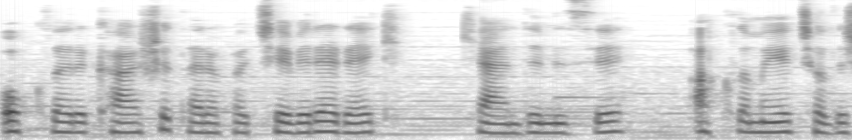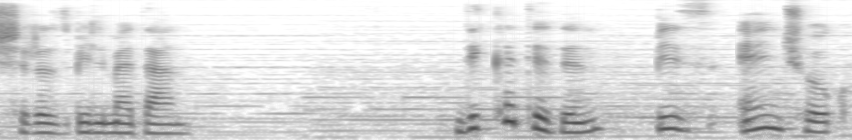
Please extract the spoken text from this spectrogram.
okları karşı tarafa çevirerek kendimizi aklamaya çalışırız bilmeden. Dikkat edin, biz en çok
